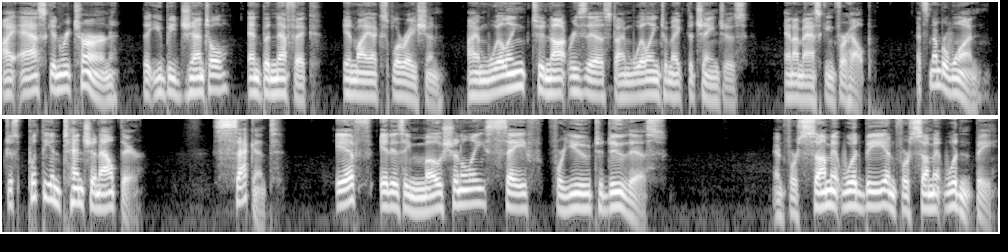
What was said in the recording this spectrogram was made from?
I ask in return that you be gentle and benefic in my exploration. I am willing to not resist. I'm willing to make the changes, and I'm asking for help. That's number one. Just put the intention out there. Second, if it is emotionally safe for you to do this, and for some it would be, and for some it wouldn't be,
